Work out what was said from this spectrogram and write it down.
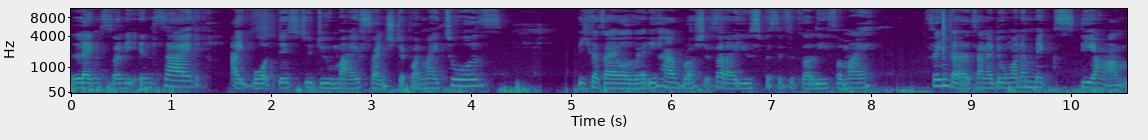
lengths on the inside. I bought this to do my french tip on my toes because i already have brushes that i use specifically for my fingers and i don't want to mix the um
